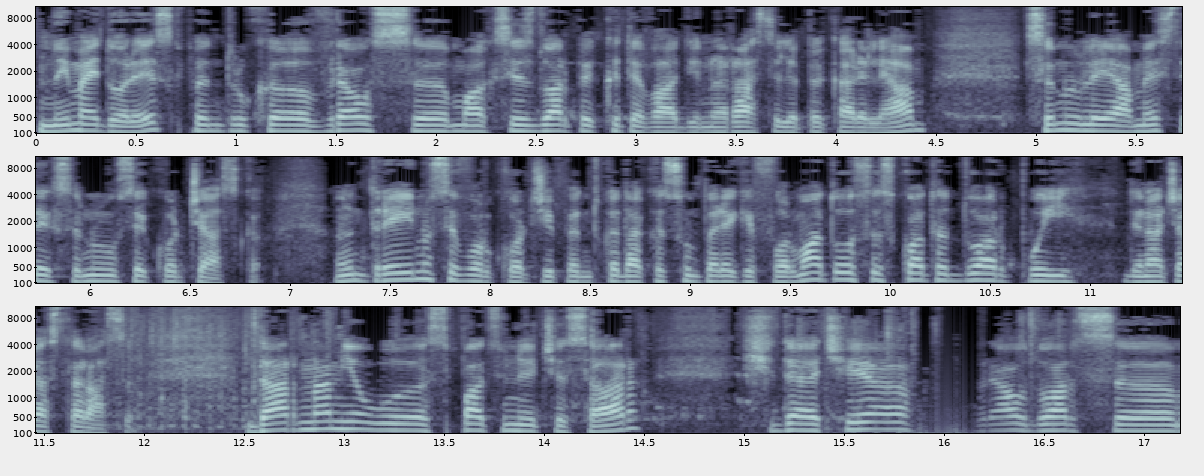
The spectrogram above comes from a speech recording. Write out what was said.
nu-i mai doresc pentru că vreau să mă axez doar pe câteva din rasele pe care le am, să nu le amestec, să nu se corcească. Între ei nu se vor corci pentru că dacă sunt pereche formată o să scoată doar pui din această rasă. Dar n-am eu uh, spațiu necesar și de aceea vreau doar să,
